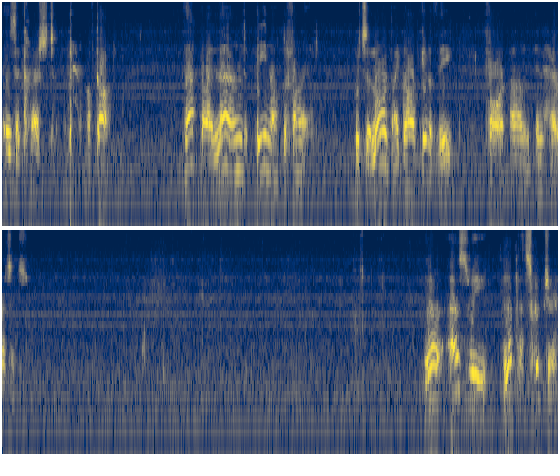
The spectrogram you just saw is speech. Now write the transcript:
is accursed of God, that thy land be not defiled, which the Lord thy God giveth thee for an inheritance. You know, as we look at Scripture,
